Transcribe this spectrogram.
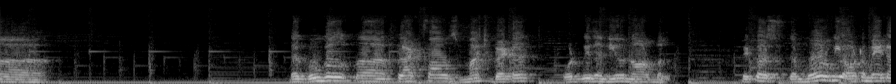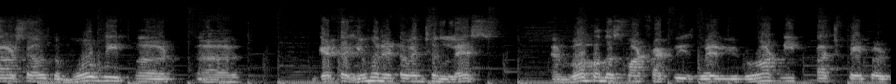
uh, the Google uh, platforms much better would be the new normal. Because the more we automate ourselves, the more we uh, get the human intervention less and work on the smart factories where you do not need touch paper,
